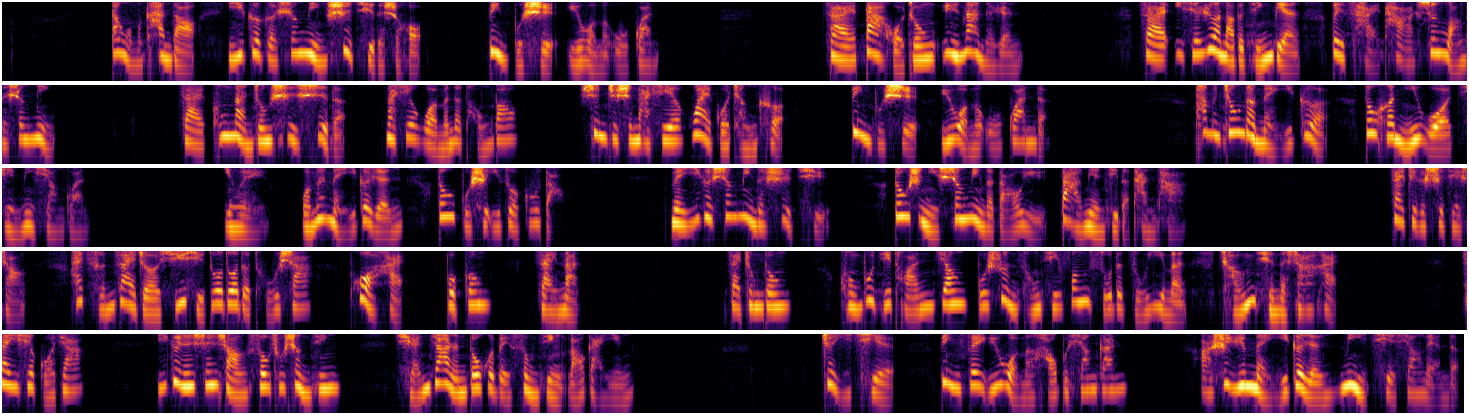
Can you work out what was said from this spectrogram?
当我们看到一个个生命逝去的时候，并不是与我们无关。在大火中遇难的人，在一些热闹的景点被踩踏身亡的生命，在空难中逝世的那些我们的同胞，甚至是那些外国乘客，并不是与我们无关的。他们中的每一个都和你我紧密相关。因为我们每一个人都不是一座孤岛，每一个生命的逝去，都是你生命的岛屿大面积的坍塌。在这个世界上，还存在着许许多多的屠杀、迫害、不公、灾难。在中东，恐怖集团将不顺从其风俗的族裔们成群的杀害。在一些国家。一个人身上搜出圣经，全家人都会被送进劳改营。这一切并非与我们毫不相干，而是与每一个人密切相连的，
